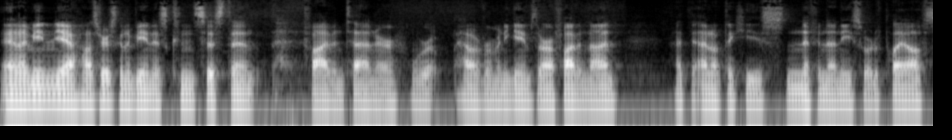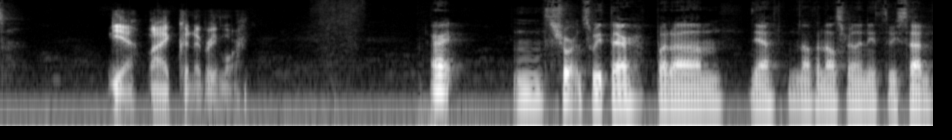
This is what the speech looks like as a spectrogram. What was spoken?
And I mean, yeah, Husser's going to be in his consistent five and ten or however many games there are, five and nine. I th- I don't think he's sniffing any sort of playoffs. Yeah, I couldn't agree more. All right, mm, short and sweet there, but um, yeah, nothing else really needs to be said.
